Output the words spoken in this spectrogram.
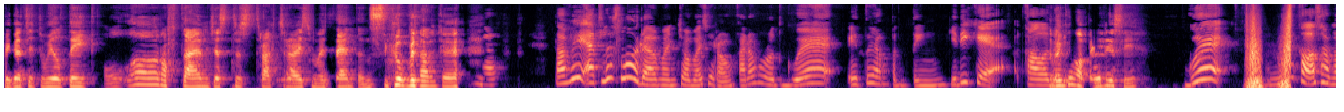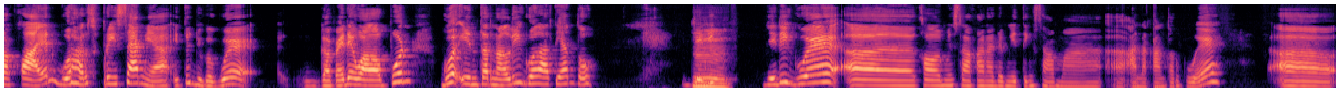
because it will take a lot of time just to structureize yeah. my sentence. gue bilang kayak. Yeah. Tapi at least lo udah mencoba sih Rom, karena menurut gue itu yang penting. Jadi kayak kalau Tapi gue gak pede sih. Gue, gue kalau sama klien gue harus present ya, itu juga gue gak pede walaupun gue internally gue latihan tuh. Jadi hmm. jadi gue uh, kalau misalkan ada meeting sama uh, anak kantor gue, uh,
